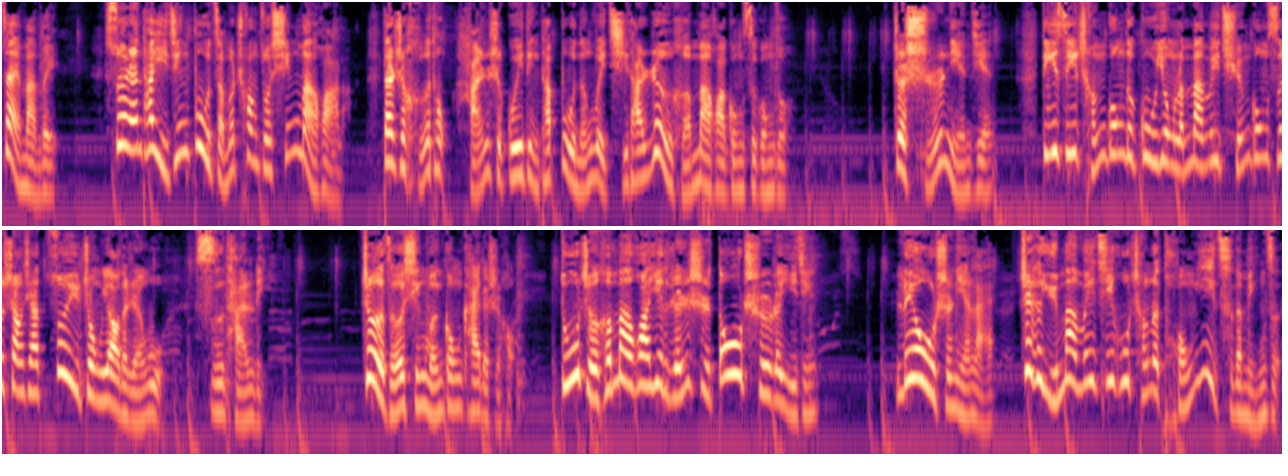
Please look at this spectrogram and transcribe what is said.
在漫威，虽然他已经不怎么创作新漫画了，但是合同还是规定他不能为其他任何漫画公司工作。这十年间。DC 成功的雇佣了漫威全公司上下最重要的人物斯坦李。这则新闻公开的时候，读者和漫画业的人士都吃了一惊。六十年来，这个与漫威几乎成了同义词的名字，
